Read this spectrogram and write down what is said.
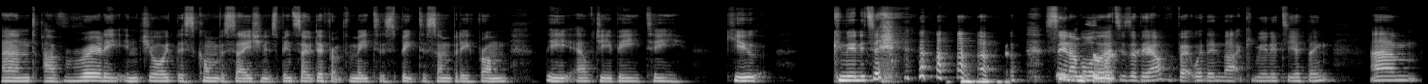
And I've really enjoyed this conversation. It's been so different for me to speak to somebody from the LGBTQ community. Soon have all the letters of the alphabet within that community, I think. Um,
